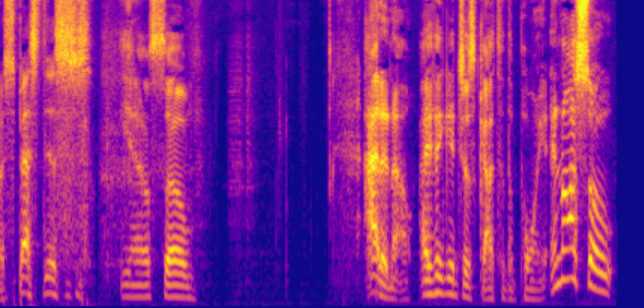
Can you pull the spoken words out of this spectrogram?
asbestos. You know, so I don't know. I think it just got to the point. And also,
